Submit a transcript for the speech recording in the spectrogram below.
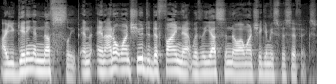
Are you getting enough sleep? And, and I don't want you to define that with a yes and no. I want you to give me specifics.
